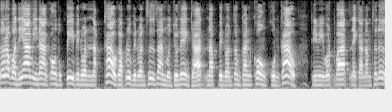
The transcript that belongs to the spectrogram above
สำหรับวันที่5มีนาคมทุกปีเป็นวันนักข่าวครับหรือเป็นวันสื่อสารมวลชนแห่งชาตินับเป็นวันสำคัญของคนข่าว ที่มีบทบาทในการนำเสนอ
